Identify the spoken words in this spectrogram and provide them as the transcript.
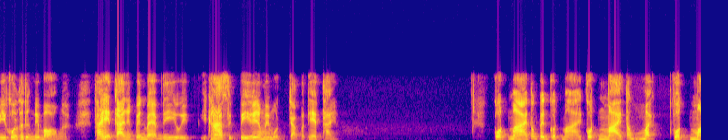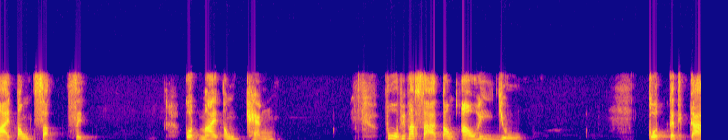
มีคนเขาถึงได้บอกอะถ้าเหตุการณ์ยังเป็นแบบนี้อยู่อีกอีกห้าสิบปีก็ยังไม่หมดจากประเทศไทย กฎหมายต้องเป็นกฎหมาย กฎหมายต้องไม่กฎหมายต้องศักดิ์สิทธิ์ กฎหมายต้องแข็ง ผู้พิพากษาต้องเอาให้อยู่ กฎกติกา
